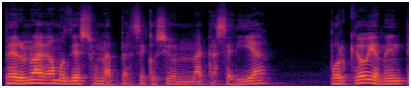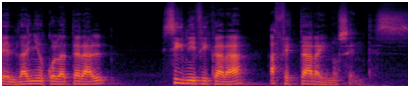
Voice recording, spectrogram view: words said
pero no hagamos de eso una persecución, una cacería, porque obviamente el daño colateral significará afectar a inocentes.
